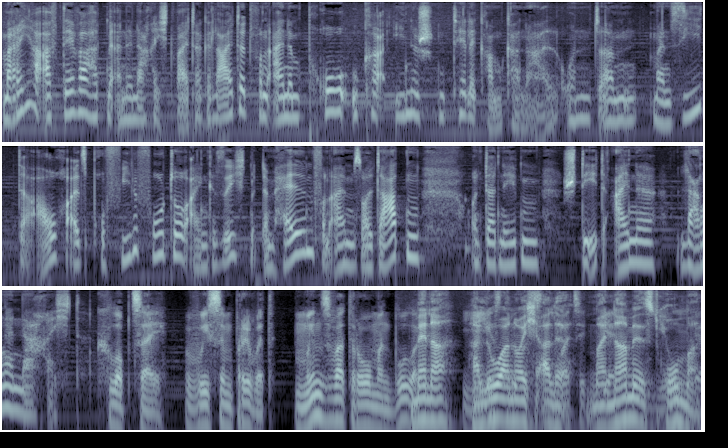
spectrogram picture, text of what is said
Maria Avdeva hat mir eine Nachricht weitergeleitet von einem pro-ukrainischen Telegram-Kanal. Und ähm, man sieht da auch als Profilfoto ein Gesicht mit einem Helm von einem Soldaten und daneben steht eine lange Nachricht. Хлопцай, ви сим привид. Männer, hallo an euch alle. Mein Name ist Roman.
